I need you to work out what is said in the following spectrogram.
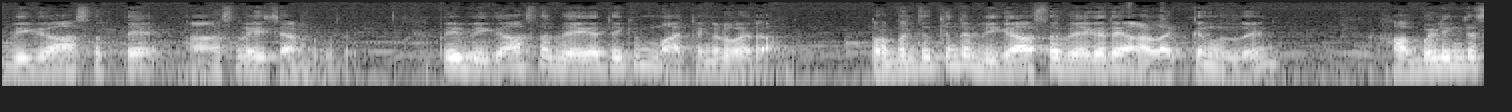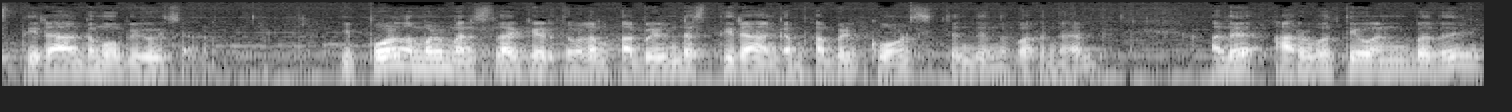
വികാസത്തെ ആശ്രയിച്ചാണുള്ളത്. അപ്പോൾ ഈ വികാസ വേഗതയ്ക്കും മാറ്റങ്ങൾ വരാം. പ്രപഞ്ചത്തിന്റെ വികാസ വേഗത അളക്കുന്നത് ഹബിളിന്റെ സ്ഥിരാംഗം ഉപയോഗിച്ചാണ്. ഇപ്പോൾ നമ്മൾ മനസ്സിലാക്കിയെടുത്തോളം ഹബിളിന്റെ സ്ഥിരാംഗം ഹബിൾ കോൺസ്റ്റന്റ് എന്ന് പറഞ്ഞാൽ അത് അറുപത്തി ഒൻപത്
